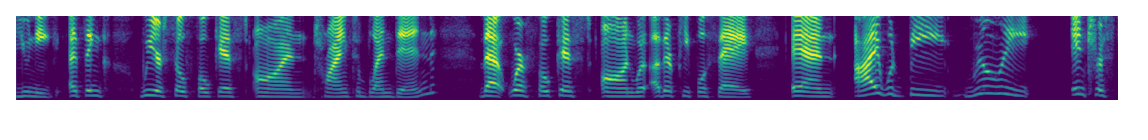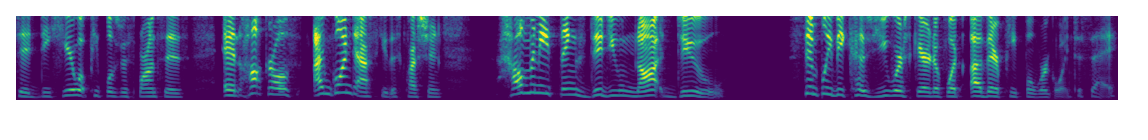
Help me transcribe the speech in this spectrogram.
unique. I think we are so focused on trying to blend in that we're focused on what other people say. And I would be really interested to hear what people's responses. And hot girls, I'm going to ask you this question. How many things did you not do simply because you were scared of what other people were going to say?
